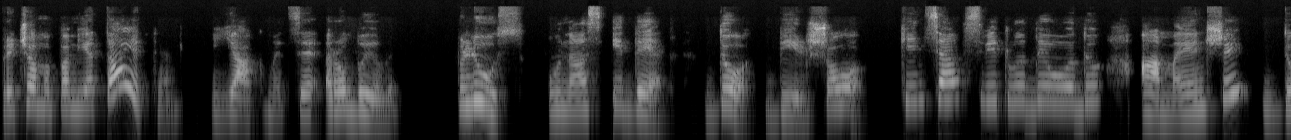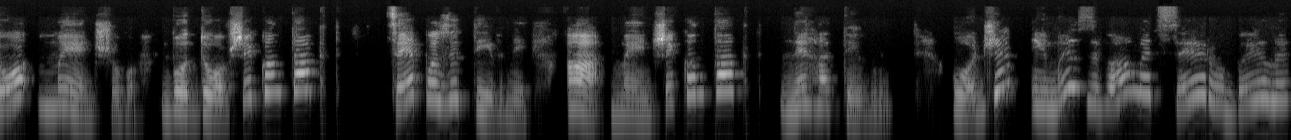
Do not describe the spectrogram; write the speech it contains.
Причому пам'ятаєте, як ми це робили? Плюс у нас іде до більшого кінця світлодіоду, а менший до меншого, бо довший контакт це позитивний, а менший контакт негативний. Отже, і ми з вами це робили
